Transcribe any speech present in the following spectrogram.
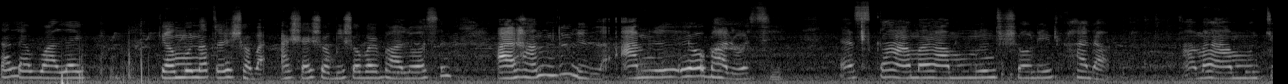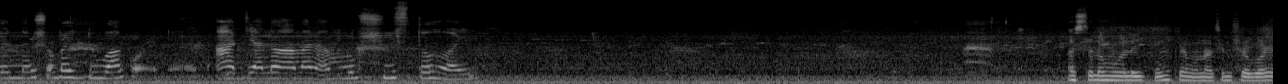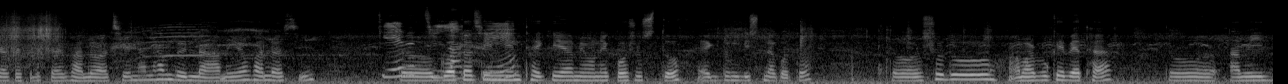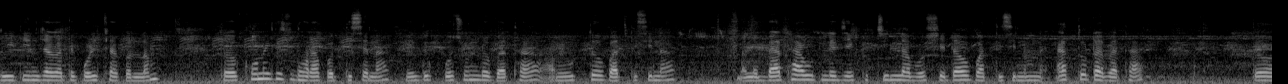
আসসালামু আলাইকুম। কেমন আছেন সবাই? আশা সবই সবাই ভালো আছেন। আলহামদুলিল্লাহ, আমিও ভালো আছি। আজকে আমার আম্মুর শরীর খারাপ। আমার আম্মুর জন্য সবাই দোয়া করে আর যেন আমার আম্মু সুস্থ হয়। আসসালামু আলাইকুম, কেমন আছেন সবাই? আশা করি সবাই ভালো আছেন। আলহামদুলিল্লাহ, আমিও ভালো আছি। তো গত তিন দিন থেকে আমি অনেক অসুস্থ, একদম বিছনাগত। তো শুধু আমার বুকে ব্যথা, তো আমি দুই তিন জায়গাতে পরীক্ষা করলাম। তো কোনো কিছু ধরা পড়তেছে না, কিন্তু প্রচণ্ড ব্যথা, আমি উঠতেও পারতেছি না। মানে ব্যথা উঠলে যে একটু চিল্লাবো সেটাও পারতেছি না মানে এতটা ব্যথা। তো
